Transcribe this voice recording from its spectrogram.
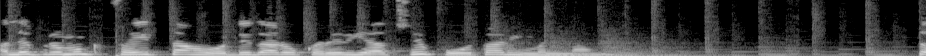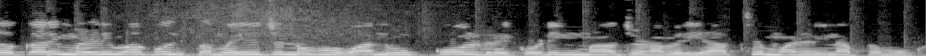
અને પ્રમુખ સહિતના હોદ્દેદારો કરી રહ્યા છે પોતાની મનમાની. સહકારી મંડળીમાં કોઈ સમય જ ન હોવાનું કોલ રેકોર્ડિંગમાં જણાવી રહ્યા છે મંડળીના પ્રમુખ.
